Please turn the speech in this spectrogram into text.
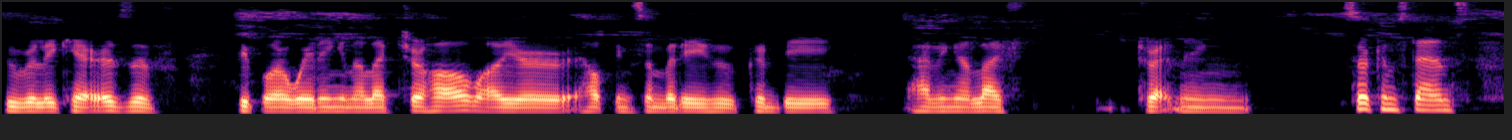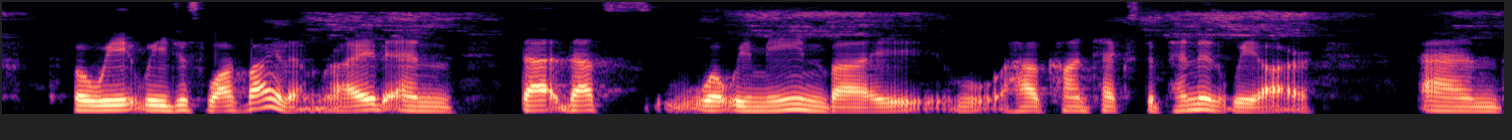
who really cares if people are waiting in a lecture hall while you're helping somebody who could be having a life threatening circumstance. But we, we just walk by them, right? And that, that's what we mean by how context dependent we are. And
